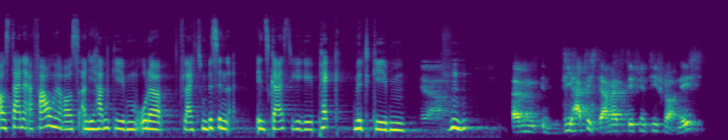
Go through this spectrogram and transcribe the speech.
aus deiner Erfahrung heraus an die Hand geben oder vielleicht so ein bisschen ins geistige Gepäck mitgeben? Ja. ähm, die hatte ich damals definitiv noch nicht.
